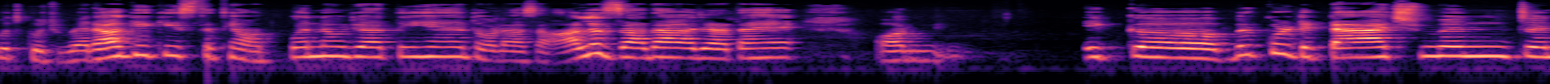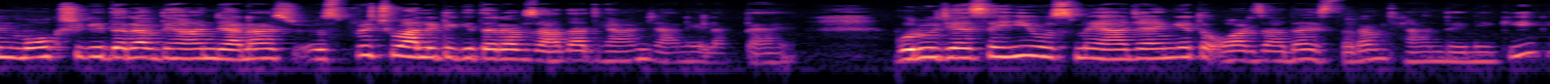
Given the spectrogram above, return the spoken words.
कुछ कुछ वैराग्य की स्थितियाँ उत्पन्न हो जाती हैं। थोड़ा सा आलस ज़्यादा आ जाता है और एक बिल्कुल डिटैचमेंट एंड मोक्ष की तरफ़ ध्यान जाना स्पिरिचुअलिटी की तरफ़ ज़्यादा ध्यान जाने लगता है। गुरु जैसे ही उसमें आ जाएँगे तो और ज़्यादा इस तरफ़ ध्यान देने की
